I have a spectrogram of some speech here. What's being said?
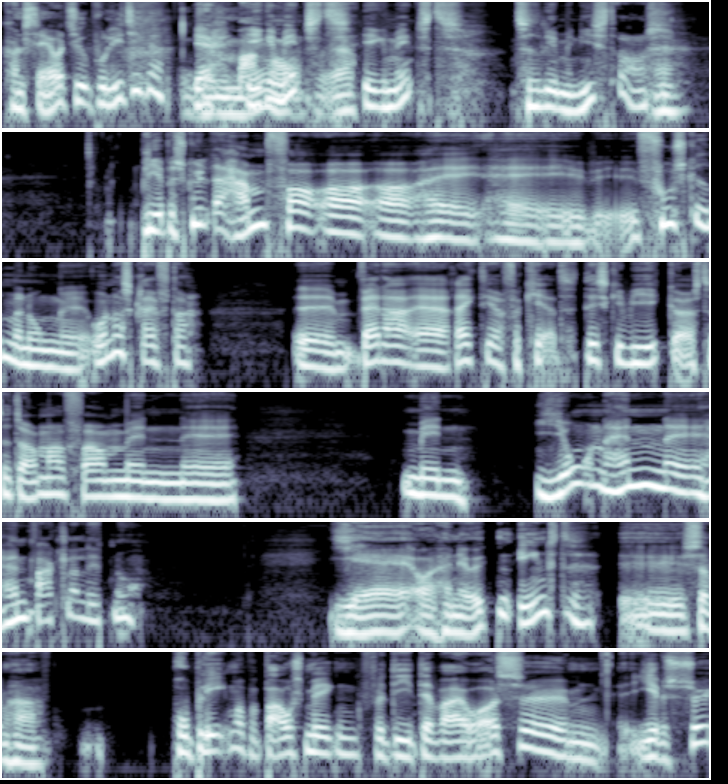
Konservativ politiker? Gennem mange ikke år, mindst, ja. ikke mindst tidligere minister også, Ja. ja. bliver beskyldt af ham for at, at have, have fusket med nogle øh, underskrifter. Øh, hvad der er rigtigt og forkert, det skal vi ikke gøre os til dommer for, men, øh, men Jon, han, øh, han vakler lidt nu. Ja, og han er jo ikke den eneste, øh, som har problemer på bagsmækken, fordi der var jo også øh, Jeppe Sø,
